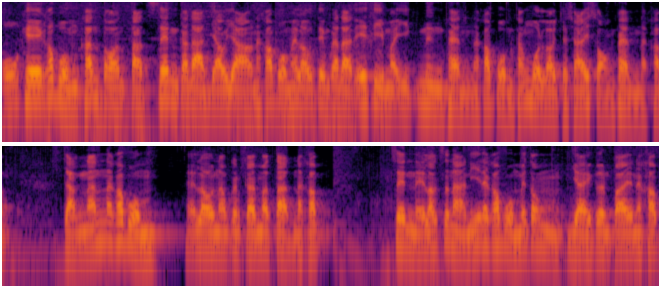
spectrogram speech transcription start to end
โอเคครับผมขั้นตอนตัดเส้นกระดาษยาวๆนะครับผมให้เราเตรียมกระดาษ A4 มาอีก 1 แผ่นนะครับผมทั้งหมดเราจะใช้ 2 แผ่นนะครับ จากนั้นนะครับผมให้เรานำกันไกรมาตัดนะครับ ส้นในลักษณะนี้นะครับ ผมไม่ต้องใหญ่เกินไปนะครับ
